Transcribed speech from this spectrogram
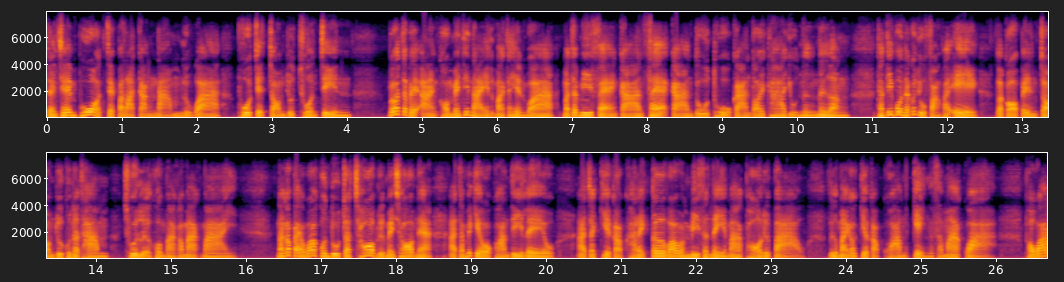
อย่างเช่นพวกเจ็ดประหลาดกังหนำหรือว่าพวกเจ็ดจอมยุทธชวนจิน ไม่ว่าจะไปอ่านคอมเมนต์ที่ไหนมักจะเห็นว่ามันจะมีแฝงการแซะการดูถูกการด้อยค่าอยู่เนืองๆทั้งที่พวกนั้นก็อยู่ฝั่งพระเอก แล้วก็เป็นจอมยุทธคุณธรรม ช่วยเหลือคนมาก็มากมาย นั่นก็แปลว่าคนดูจะชอบหรือไม่ชอบเนี่ย อาจจะไม่เกี่ยวกับความดีเลว อาจจะเกี่ยวกับคาแรคเตอร์ว่ามันมีเสน่ห์มากพอหรือเปล่า หรือไม่ก็เกี่ยวกับความเก่งซะมากกว่า เพราะว่า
